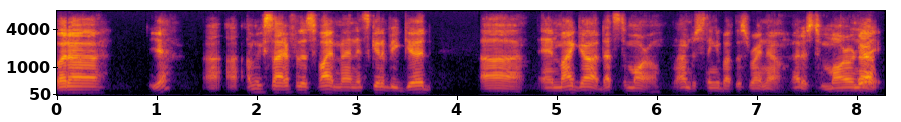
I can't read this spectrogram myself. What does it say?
But uh, yeah, I, am excited for this fight, man. It's gonna be good. Uh, and my God, that's tomorrow. I'm just thinking about this right now. That is tomorrow yeah. night,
